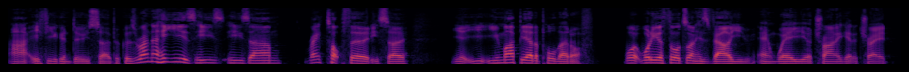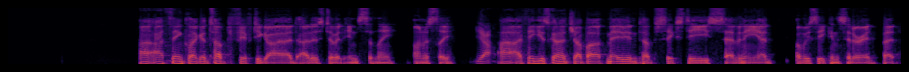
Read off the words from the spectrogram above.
uh, if you can do so. Because right now he is, he's he's um, ranked top 30. So yeah, you, you might be able to pull that off. What What are your thoughts on his value and where you're trying to get a trade? I think like a top 50 guy, I'd, I'd just do it instantly, honestly. Yeah. Uh, I think he's going to jump up maybe in top 60, 70. I'd obviously consider it, but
